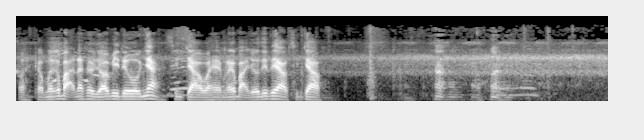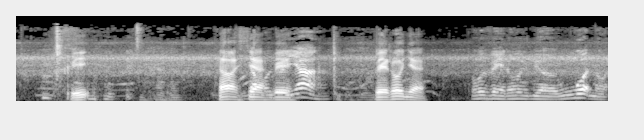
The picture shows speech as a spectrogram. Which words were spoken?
Rồi, cảm ơn các bạn đã theo dõi video nhá. Xin chào và hẹn gặp lại các bạn video tiếp theo. Xin chào. Quý. rồi người về. về thôi nhỉ. Thôi về thôi, giờ cũng muộn rồi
